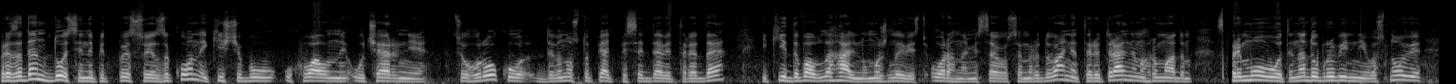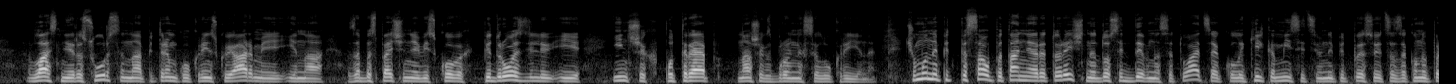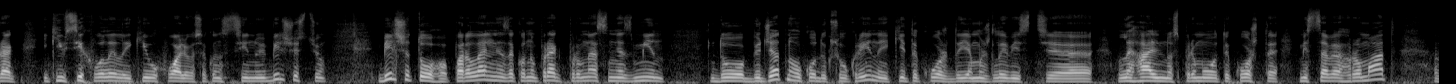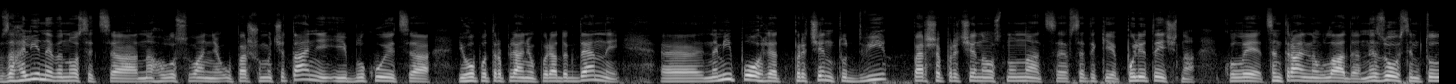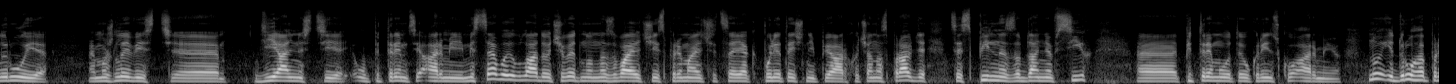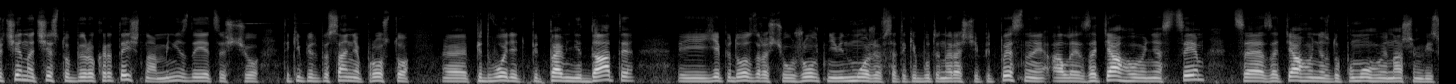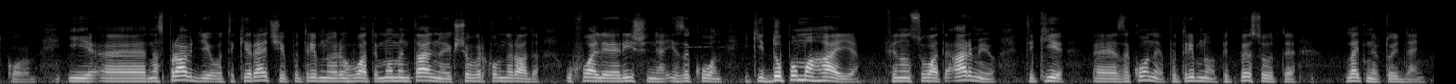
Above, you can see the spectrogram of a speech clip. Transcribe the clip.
Президент досі не підписує закон, який ще був ухвалений у червні цього року 9559-д, який давав легальну можливість органам місцевого самоврядування, територіальним громадам спрямовувати на добровільній основі власні ресурси на підтримку української армії і на забезпечення військових підрозділів і інших потреб наших збройних сил України. Чому не підписав питання риторичне? Досить дивна ситуація, коли кілька місяців не підписується законопроект, який всі хвалили, який ухвалювався конституційною більшістю. Більше того, паралельний законопроект про внесення змін до бюджетного кодексу України, який також дає можливість е, легально спрямовувати кошти місцевих громад, взагалі не виноситься на голосування у першому читанні і блокується його потрапляння у порядок денний. Е, На мій погляд, причин тут дві. Перша причина основна це все-таки політична, коли центральна влада не зовсім толерує е, можливість. Діяльності у підтримці армії місцевої влади, очевидно, називаючи і сприймаючи це як політичний піар. Хоча насправді це спільне завдання всіх е, підтримувати українську армію. Ну і друга причина чисто бюрократична. Мені здається, що такі підписання просто е, підводять під певні дати. І є підозра, що у жовтні він може все-таки бути нарешті підписаний, але затягування з цим це затягування з допомогою нашим військовим. І е, насправді от такі речі потрібно реагувати моментально, якщо Верховна Рада ухвалює рішення і закон, який допомагає фінансувати армію, такі е, закони потрібно підписувати ледь не в той день.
